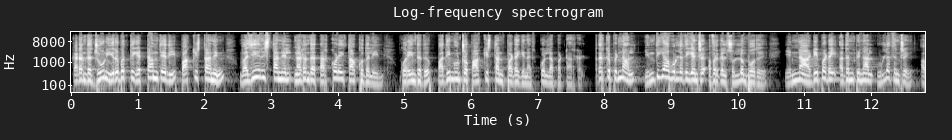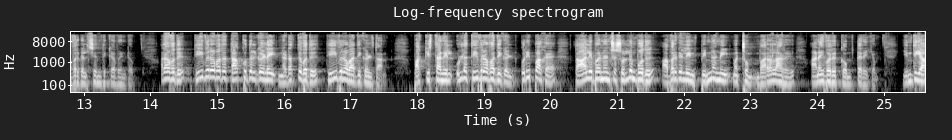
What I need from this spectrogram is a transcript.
கடந்த ஜூன் இருபத்தி எட்டாம் தேதி பாகிஸ்தானின் வசீரிஸ்தானில் நடந்த தற்கொலை தாக்குதலில் குறைந்தது பதிமூன்று பாகிஸ்தான் படையினர் கொல்லப்பட்டார்கள். அதற்கு பின்னால் இந்தியா உள்ளது என்று அவர்கள் சொல்லும்போது என்ன அடிப்படை அதன் பின்னால் உள்ளதென்று அவர்கள் சிந்திக்க வேண்டும். அதாவது தீவிரவாத தாக்குதல்களை நடத்துவது தீவிரவாதிகள் தான் பாகிஸ்தானில் உள்ள தீவிரவாதிகள் குறிப்பாக தாலிபான் என்று சொல்லும்போது அவர்களின் பின்னணி மற்றும் வரலாறு அனைவருக்கும் தெரியும். இந்தியா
